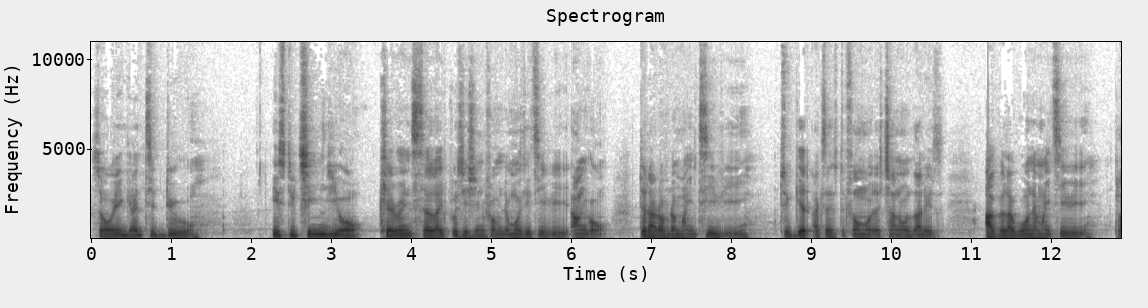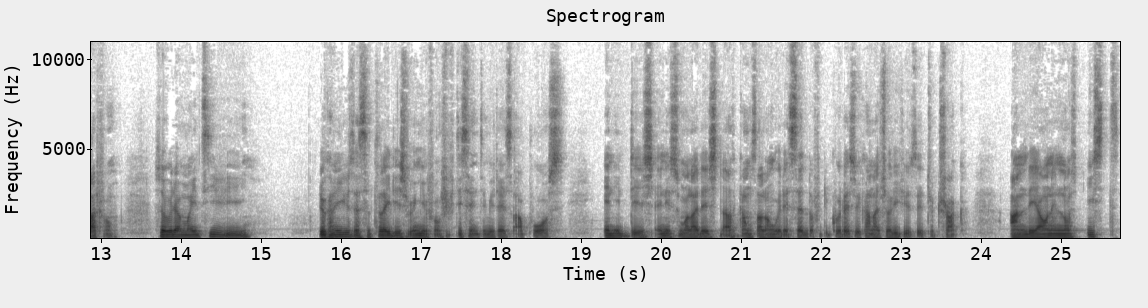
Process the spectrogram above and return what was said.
So all you got to do is to change your current satellite position from the multi-tv angle to that of the my tv to get access to some of the channels that is available on the my tv platform. So with the my tv you can use a satellite dish ranging from 50 centimeters upwards. Any dish, any smaller dish that comes along with a set of decoders, you can actually use it to track. And they are on the northeast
